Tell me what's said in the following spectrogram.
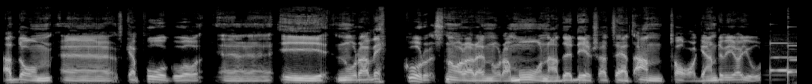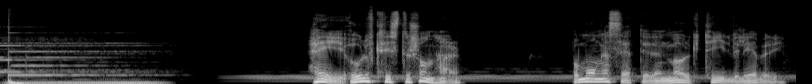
att de eh, ska pågå eh, i några veckor snarare än några månader. Det är så att säga ett antagande vi har gjort. Hej, Ulf Kristersson här. På många sätt är det en mörk tid vi lever i.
